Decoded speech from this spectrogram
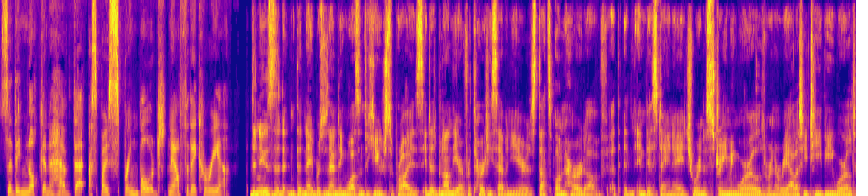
So they're not going to have that, I suppose, springboard now for their career. The news that the Neighbours was ending wasn't a huge surprise. It had been on the air for 37 years. That's unheard of in, in this day and age. We're in a streaming world, we're in a reality TV world.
